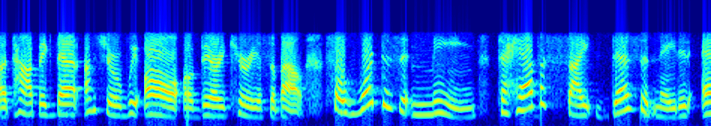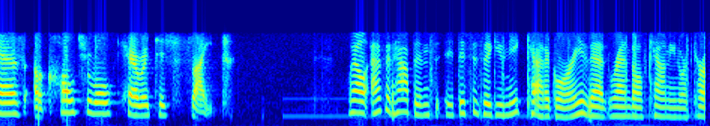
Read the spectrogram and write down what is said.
a topic that I'm sure we all are very curious about. So, what does it mean to have a site designated as a cultural heritage site? Well, as it happens, this is a unique category that Randolph County, North Carolina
